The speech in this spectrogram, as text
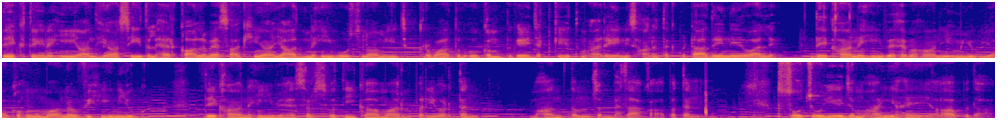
देखते नहीं आंधियाँ शीतलहर, काल वैसाखियाँ। याद नहीं वो सुनामी चक्रवात भूकंप के झटके तुम्हारे निशान तक मिटा देने वाले? देखा नहीं वह महान हिमयुग या कहूँ मानव विहीन युग? देखा नहीं वह सरस्वती का मार्ग परिवर्तन, महानतम सभ्यता का पतन। तो सोचो ये जमहाइयाँ हैं या आपदा,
